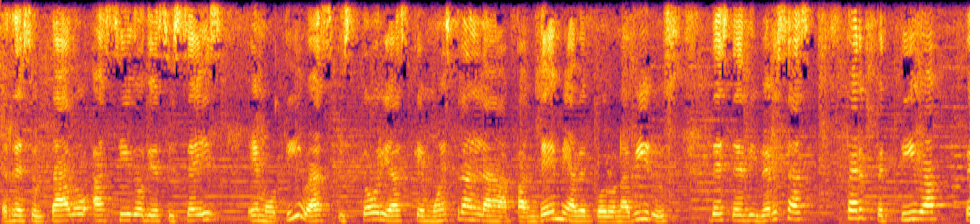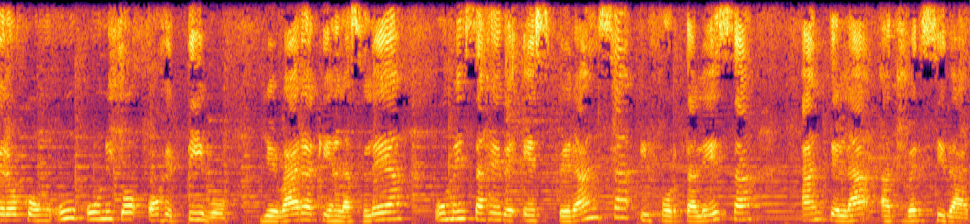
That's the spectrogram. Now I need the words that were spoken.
El resultado ha sido 16 emotivas historias que muestran la pandemia del coronavirus desde diversas perspectivas, pero con un único objetivo, llevar a quien las lea un mensaje de esperanza y fortaleza ante la adversidad.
